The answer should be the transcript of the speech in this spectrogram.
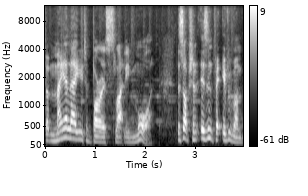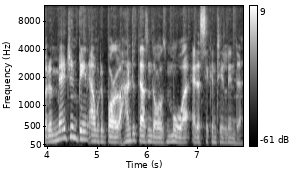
but may allow you to borrow slightly more. This option isn't for everyone, but imagine being able to borrow $100,000 more at a second tier lender.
